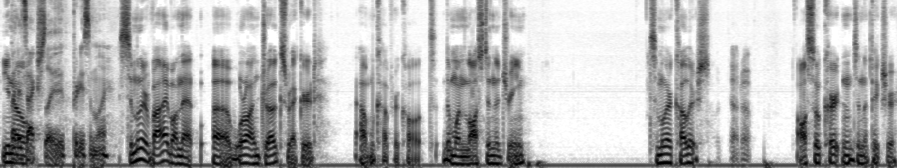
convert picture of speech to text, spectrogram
You but know, it's actually pretty similar. similar vibe on that uh, War on Drugs record album cover called the one Lost in the Dream. Similar colors. Look that up. Also curtains in the picture.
